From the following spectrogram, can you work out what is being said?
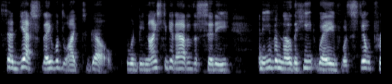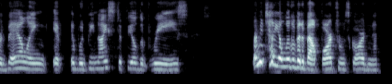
said yes, they would like to go. It would be nice to get out of the city. And even though the heat wave was still prevailing, it, it would be nice to feel the breeze. Let me tell you a little bit about Bartram's Garden.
